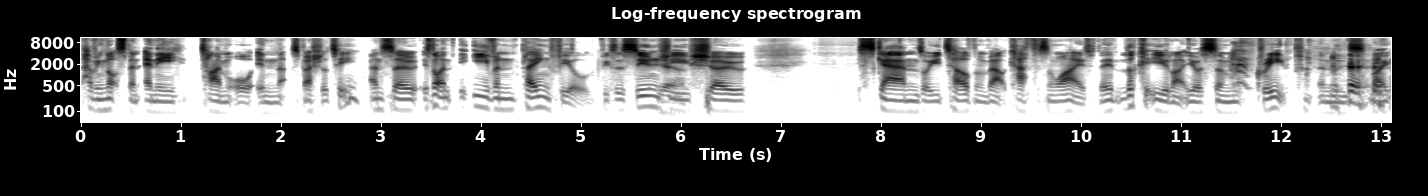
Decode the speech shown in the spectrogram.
having not spent any time or in that specialty. And so it's not an even playing field because as soon as Yeah. you show scans or you tell them about catheters and wires, they look at you like you're some creep and like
